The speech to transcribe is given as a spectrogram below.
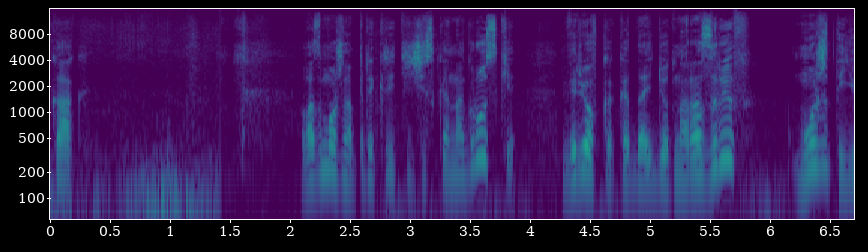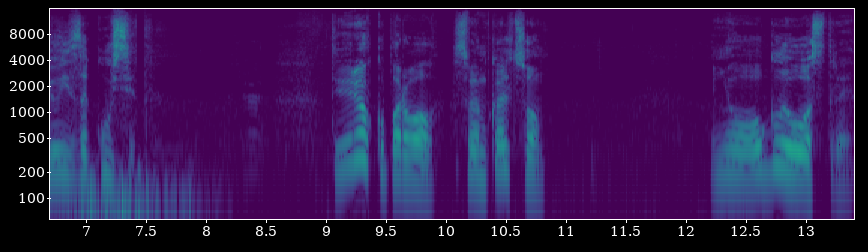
Как? Возможно, при критической нагрузке веревка, когда идет на разрыв, может ее и закусит. Ты веревку порвал своим кольцом. У него углы острые.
